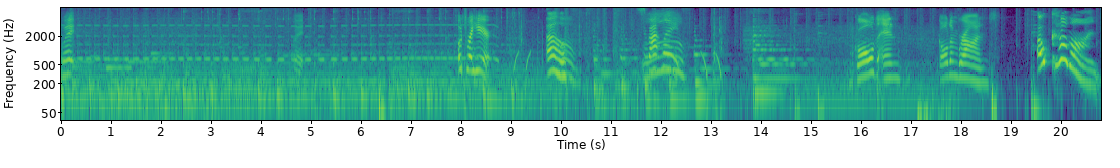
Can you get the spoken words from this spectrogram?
Wait. Wait. Oh, it's right here. Oh, spotlight. Ooh. Gold and gold and bronze. Oh, come on.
